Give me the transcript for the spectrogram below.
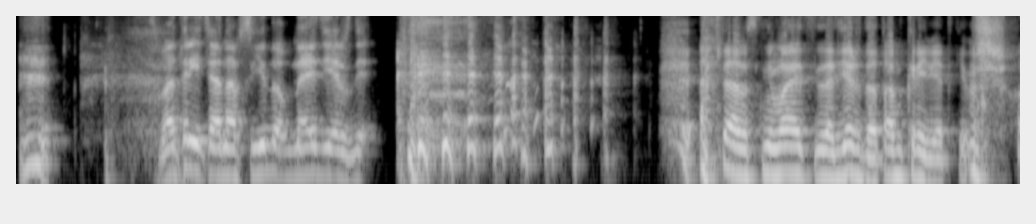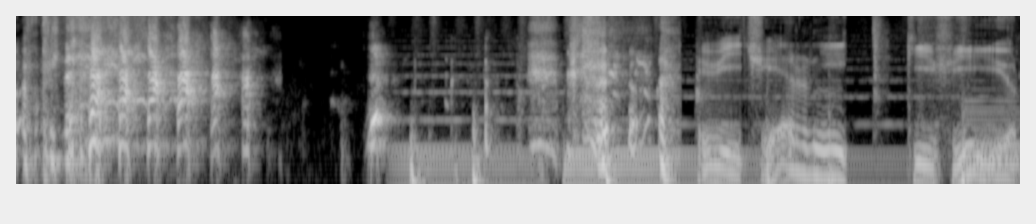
Смотрите, она в съедобной одежде. Там снимает одежду, а там креветки в шопе. Вечерний кефир.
